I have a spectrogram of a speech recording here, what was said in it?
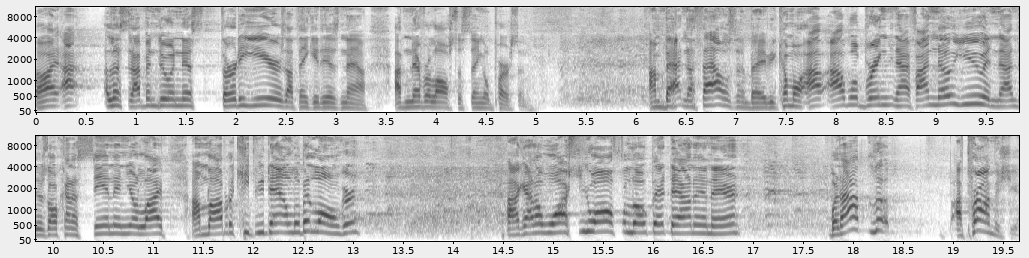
All right, I, listen, I've been doing this 30 years, I think it is now. I've never lost a single person. I'm batting a thousand, baby. Come on, I, I, will bring. Now, if I know you and there's all kind of sin in your life, I'm liable to keep you down a little bit longer. I gotta wash you off a little bit down in there. But I look, I promise you.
